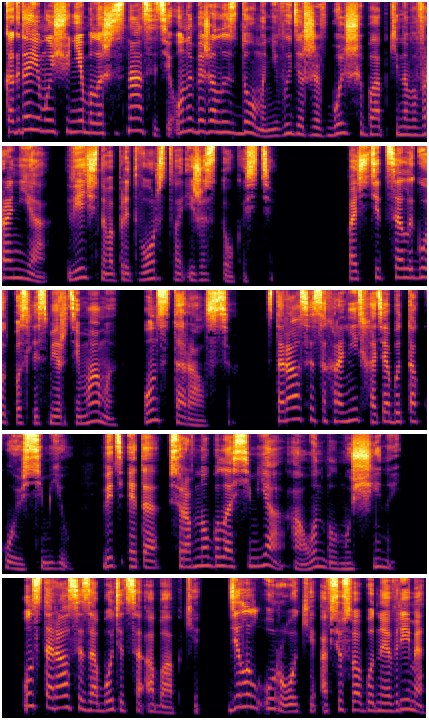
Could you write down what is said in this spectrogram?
Когда ему еще не было 16, он убежал из дома, не выдержав больше бабкиного вранья, вечного притворства и жестокости. Почти целый год после смерти мамы он старался. Старался сохранить хотя бы такую семью, ведь это все равно была семья, а он был мужчиной. Он старался заботиться о бабке, делал уроки, а все свободное время,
